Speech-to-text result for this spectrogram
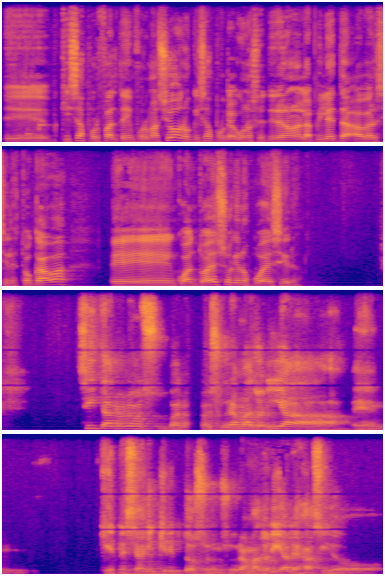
eh, quizás por falta de información o quizás porque algunos se tiraron a la pileta a ver si les tocaba. en cuanto a eso, ¿qué nos puede decir? Sí, Tano, no, bueno, en su gran mayoría, eh, quienes se han inscrito, en su gran mayoría les ha sido,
